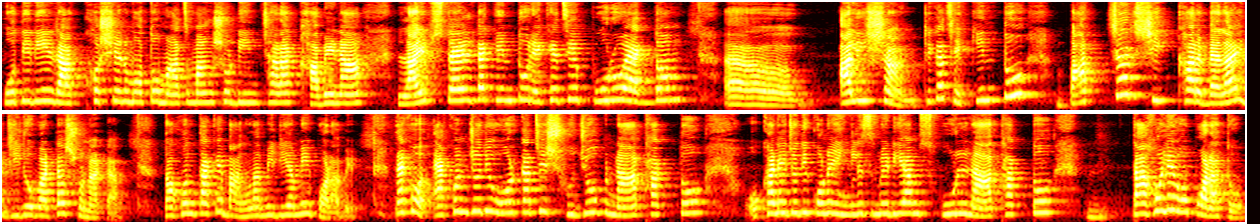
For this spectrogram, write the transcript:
প্রতিদিন রাক্ষসের মতো মাছ মাংস ডিম ছাড়া খাবে না। লাইফস্টাইলটা কিন্তু রেখেছে পুরো একদম আলিশান, ঠিক আছে? কিন্তু বাচ্চার শিক্ষার বেলায় জিরো বাটা সোনাটা তখন তাকে বাংলা মিডিয়ামেই পড়াবে। দেখো, এখন যদি ওর কাছে সুযোগ না থাকতো, ওখানে যদি কোনো ইংলিশ মিডিয়াম স্কুল না থাকতো, তাহলে ও পড়াতো।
